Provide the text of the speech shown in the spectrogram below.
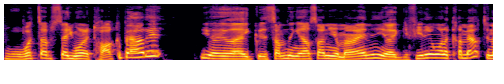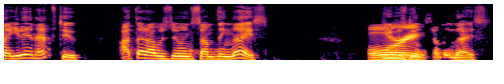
what's upset? You want to talk about it? You know, like is something else on your mind? You're like, if you didn't want to come out tonight, you didn't have to. I thought I was doing something nice. or doing something nice.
